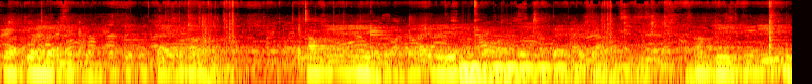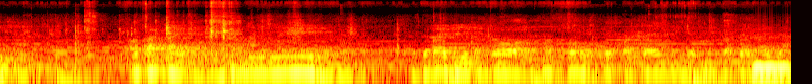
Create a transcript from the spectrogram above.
เกิดบุญเลยเกิดใจของเราทำดีดีก่อนจะได้ดีมันก่อนใจหลายอย่างทำดีคือดี เอาตัดใจออกทำดีดีจะได้ดีต้องรอถ้าเขาบอกว่าปัจจัยมีเดี๋ยวมีปัจจัยหลายอย่าง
